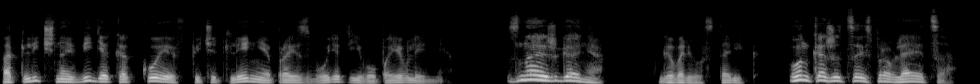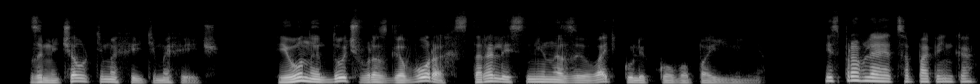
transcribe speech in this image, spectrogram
отлично видя, какое впечатление производит его появление. «Знаешь, Ганя», — говорил старик, — «он, кажется, исправляется», — замечал Тимофей Тимофеевич. И он и дочь в разговорах старались не называть Куликова по имени. «Исправляется, папенька»,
